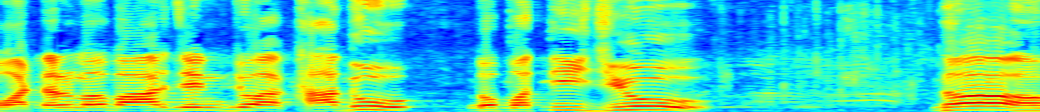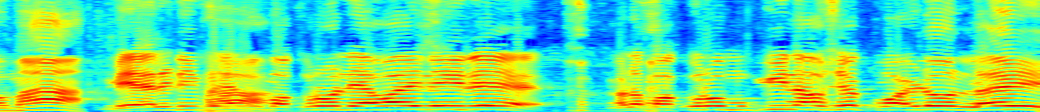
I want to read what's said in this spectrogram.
હોટલમાં બહાર જઈને જો ખાધું તો પતિ જ્યું તો માં. મેલડી બકરો લેવાય નહીં રે. અને બકરો મૂકીને આવશે કોયડો લઈ.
